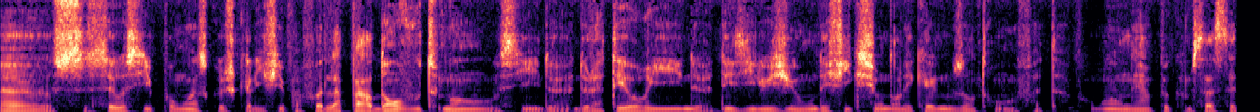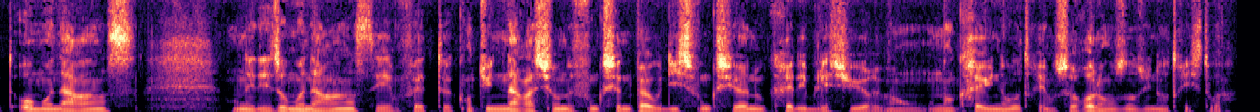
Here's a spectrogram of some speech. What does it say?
Euh, c'est aussi pour moi ce que je qualifie parfois de la part d'envoûtement aussi de, la théorie, de, des illusions, des fictions dans lesquelles nous entrons en fait pour moi, on est un peu comme ça, cette homo On est des homo et en fait, quand une narration ne fonctionne pas ou dysfonctionne ou crée des blessures, eh ben, on en crée une autre et on se relance dans une autre histoire.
